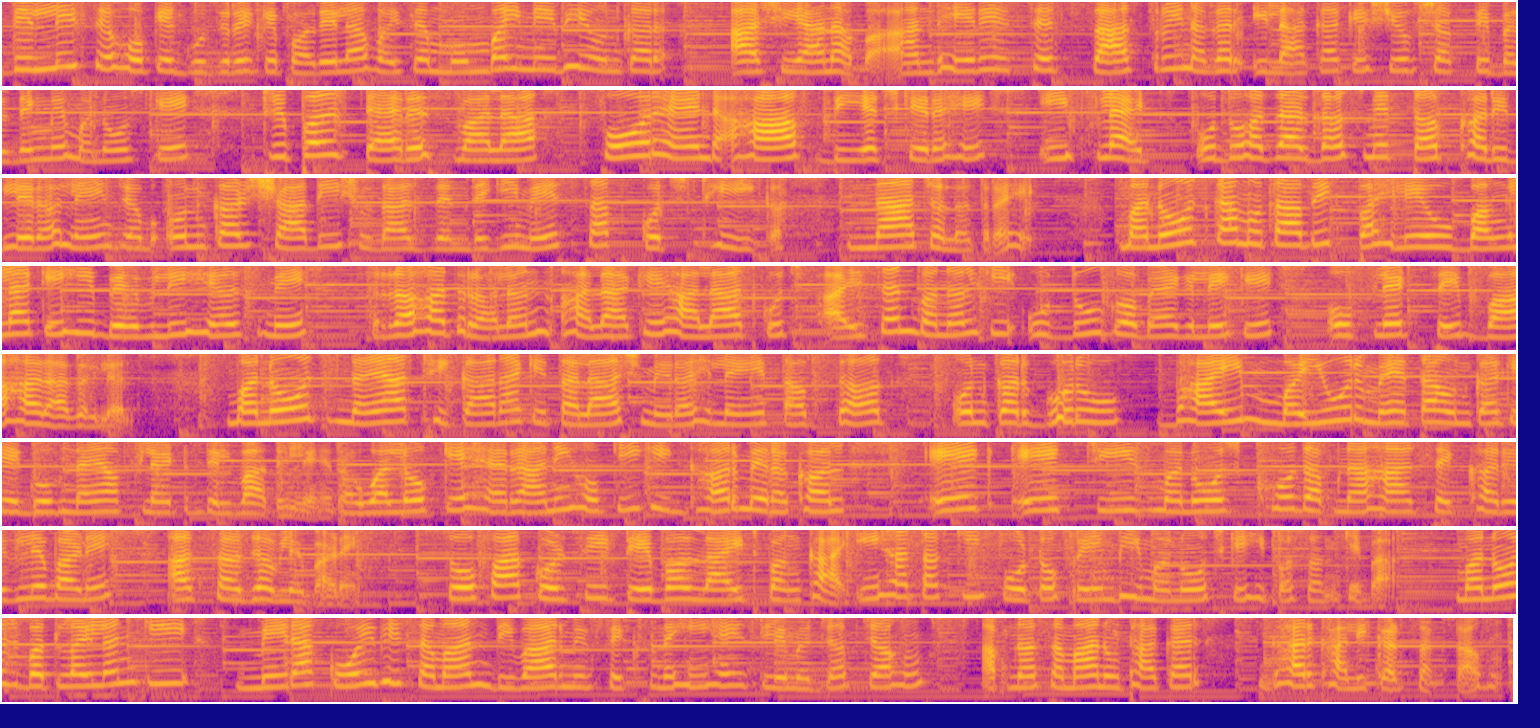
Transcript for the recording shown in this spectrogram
दिल्ली से होके गुजरे के पड़ेला वैसे मुंबई में भी उनका आशियाना बा। अंधेरे स्थित शास्त्री नगर इलाका के शिव शक्ति बिल्डिंग में मनोज के ट्रिपल टेरेस वाला four and half B H K रहे। ई फ्लैट वो 2010 में तब खरीद ले रहले जब उनकर शादीशुदा ज़िंदगी में सब कुछ ठीक ना चलत रहे। मनोज का मुताबिक, पहले वो बंगला के ही बेवली हिल्स में रहत रहलन हालाँकि हालात कुछ ऐसन बनल कि उ दू गो बैग लेके ओ फ्लैट से बाहर आ गइलन। मनोज नया ठिकाना के तलाश में रहले, तब तक उनकर गुरु, भाई मयूर मेहता उनका के एगो नया फ्लैट दिलवा दिले। रउआ लोग के हैरानी होकी कि घर में रखल एक एक चीज़ मनोज खुद अपना हाथ से खरीद ले बड़े आ सजवले बड़े। सोफा, कुर्सी, टेबल, लाइट, पंखा, यहाँ तक कि फ़ोटो फ्रेम भी मनोज के ही पसंद के बा मनोज बतलैलन कि मेरा कोई भी सामान दीवार में फिक्स नहीं है, इसलिए मैं जब चाहूँ, अपना सामान उठाकर घर खाली कर सकता हूँ।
